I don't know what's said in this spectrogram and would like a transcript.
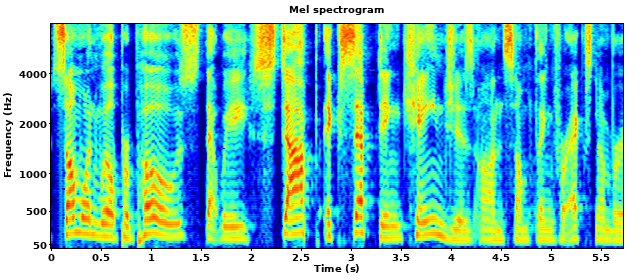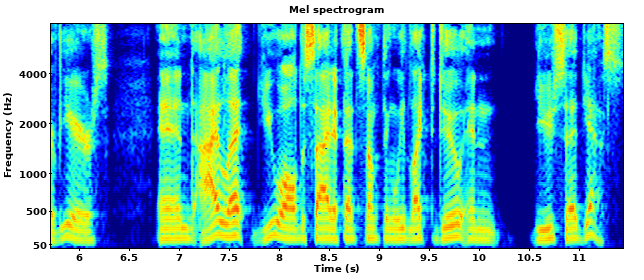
someone will propose that we stop accepting changes on something for X number of years. And I let you all decide if that's something we'd like to do. And you said yes.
